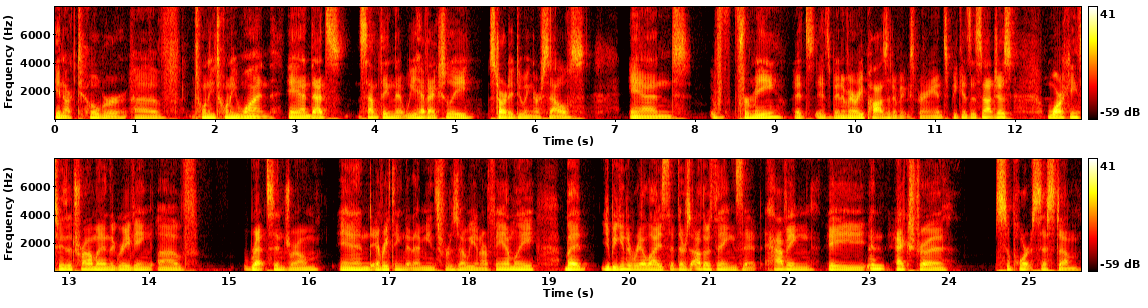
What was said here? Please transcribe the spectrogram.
in October of 2021. And that's something that we have actually started doing ourselves. And for me, it's it's been a very positive experience because it's not just walking through the trauma and the grieving of Rett syndrome and everything that that means for Zoe and our family, but you begin to realize that there's other things that having a an extra support system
